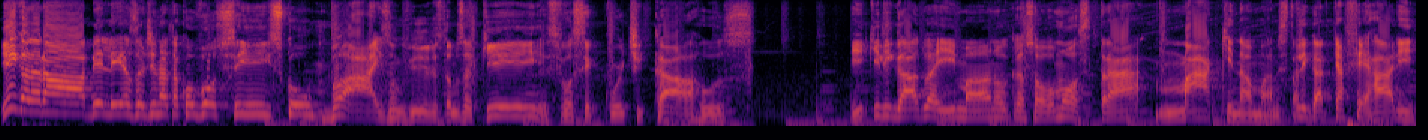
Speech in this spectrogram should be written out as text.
E aí galera, beleza? Dina tá com vocês com mais um vídeo, estamos aqui Se você curte carros Fique ligado aí, mano, que eu só vou mostrar máquina, mano Você tá ligado que a Ferrari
